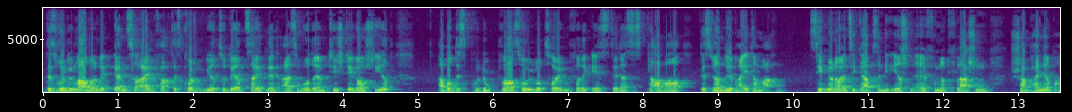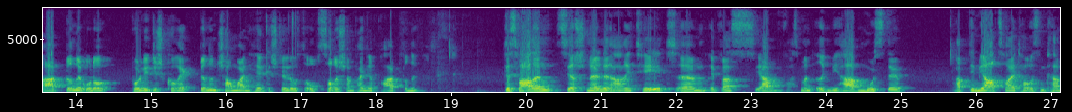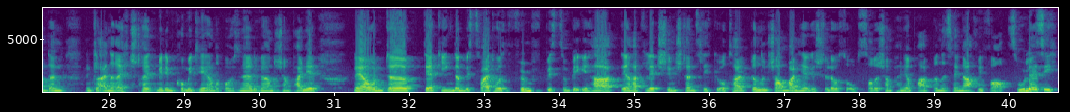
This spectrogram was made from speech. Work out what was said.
das Rütteln war noch nicht ganz so einfach, das konnten wir zu der Zeit nicht, also wurde am Tisch degagiert. Aber das Produkt war so überzeugend für die Gäste, dass es klar war, das werden wir weitermachen. 97 gab es dann die ersten 1100 Flaschen Champagner Bratbirne oder politisch korrekt Birnenschaumwein hergestellt aus der Obstsorte Champagner Bratbirne. Das war dann sehr schnell eine Rarität, ähm, etwas, ja, was man irgendwie haben musste. Ab dem Jahr 2000 kam dann ein kleiner Rechtsstreit mit dem Komitee an der Professionelle während der Champagne. Naja, und äh, der ging dann bis 2005 bis zum BGH. Der hat letztinstanzlich geurteilt, Birnenschaumwein hergestellt aus der Obstsorte Champagnerbratbirne sei nach wie vor zulässig.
